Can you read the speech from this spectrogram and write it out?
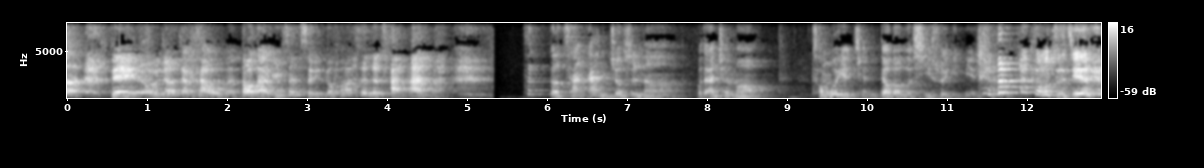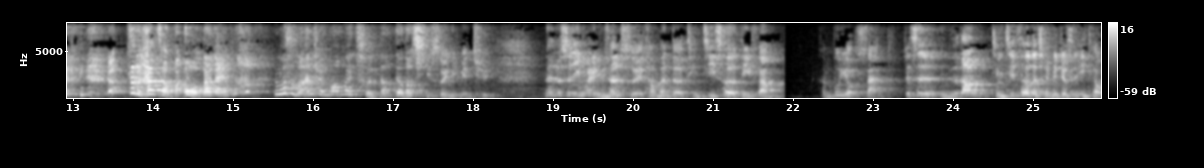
对，我就要讲一下我们到达云山水又发生的惨案了。这个惨案就是呢，我的安全帽从我眼前掉到了溪水里面，这么直接。这个看场吧。哦，大家说为什么安全帽会蠢到掉到溪水里面去？那就是因为云山水他们的停机车的地方很不友善，就是你知道停机车的前面就是一条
